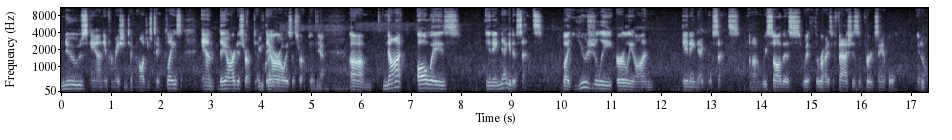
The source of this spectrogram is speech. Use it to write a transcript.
news and information technologies take place, and they are disruptive. They are always disruptive. Yeah. Um, not always in a negative sense, but usually early on in a negative sense. Um, we saw this with the rise of fascism, for example. You know,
